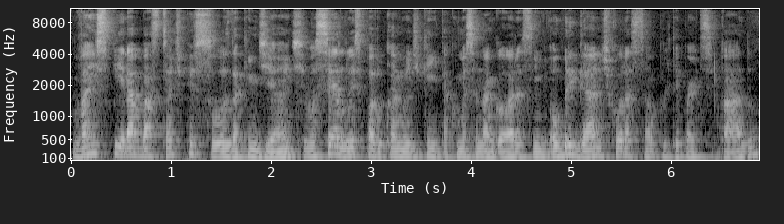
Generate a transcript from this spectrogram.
Vai inspirar bastante pessoas daqui em diante. Você é luz para o caminho de quem está começando agora, assim. Obrigado de coração por ter participado.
